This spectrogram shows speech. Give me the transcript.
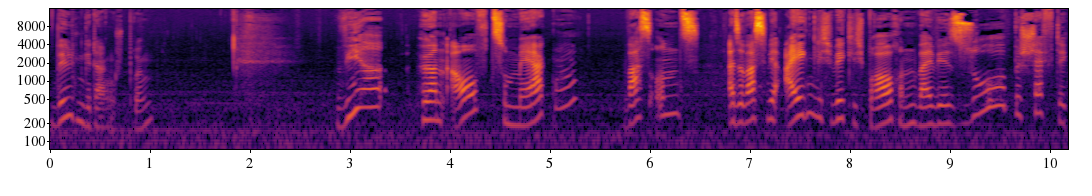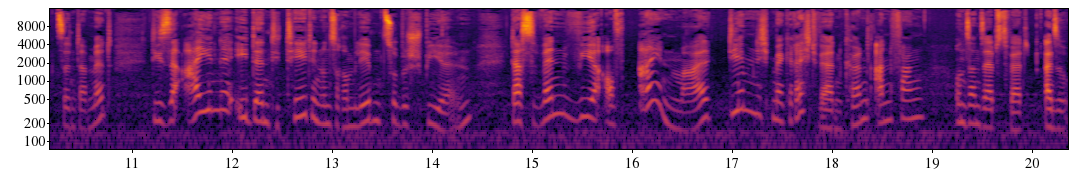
wilden Gedankensprüngen, wir hören auf zu merken, was uns, also was wir eigentlich wirklich brauchen, weil wir so beschäftigt sind damit, diese eine Identität in unserem Leben zu bespielen, dass wenn wir auf einmal dem nicht mehr gerecht werden können, anfangen unseren Selbstwert, also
